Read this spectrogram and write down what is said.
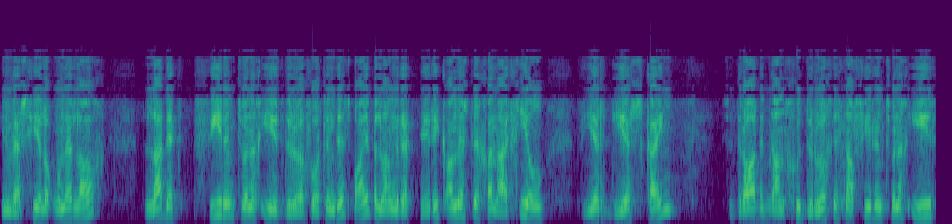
universele onderlaag. Laat dit 24 uur droog word. En dis baie belangrik Derek anders te gaan daai geel weer deurskyn. Sodra dit dan goed droog is na 24 uur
